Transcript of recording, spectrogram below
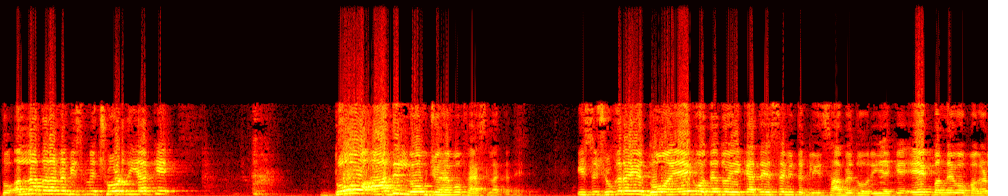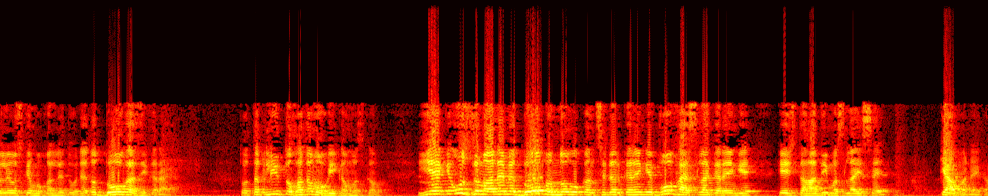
تو اللہ تعالیٰ نے بھی اس میں چھوڑ دیا کہ دو عادل لوگ جو ہے وہ فیصلہ کریں۔ اس سے شکر ہے یہ دو ایک ہوتے تو یہ کہتے ہیں اس سے بھی تکلیف ثابت ہو رہی ہے کہ ایک بندے کو پکڑ لیں اس کے مقلد ہو جائے۔ تو دو کا ذکر آیا۔ تو تکلیف تو ختم ہوگی کم از کم۔ یہ ہے کہ اس زمانے میں دو بندوں کو کنسیڈر کریں گے، وہ فیصلہ کریں گے کہ اجتہادی مسئلہ اس سے کیا بنے گا؟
